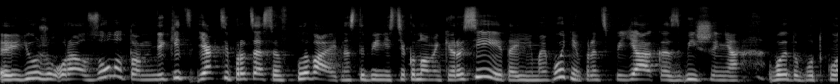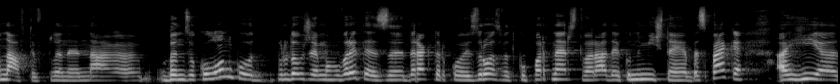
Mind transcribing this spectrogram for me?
е, Южу Урал золотом? Які як ці процеси впливають на стабільність економіки Росії та її майбутнє? В принципі, як збільшення видобутку нафти вплине на бензоколонку? Продовжуємо говорити з директоркою з розвитку партнерства Ради економічної безпеки. Агія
